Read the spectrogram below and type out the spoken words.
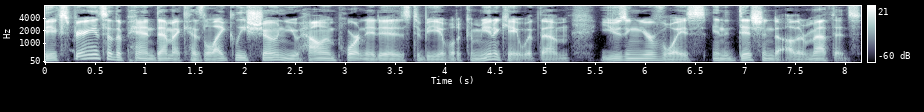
The experience of the pandemic has likely shown you how important it is to be able to communicate with them using your voice in addition to other methods.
